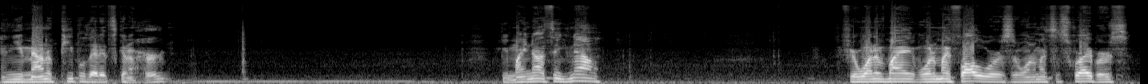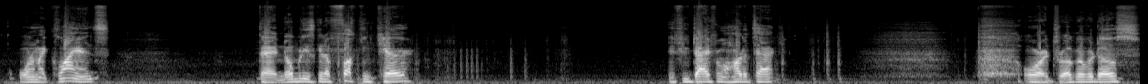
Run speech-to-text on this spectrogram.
And the amount of people that it's going to hurt, you might not think now, if you're one of my one of my followers or one of my subscribers, one of my clients, that nobody's gonna fucking care if you die from a heart attack or a drug overdose.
